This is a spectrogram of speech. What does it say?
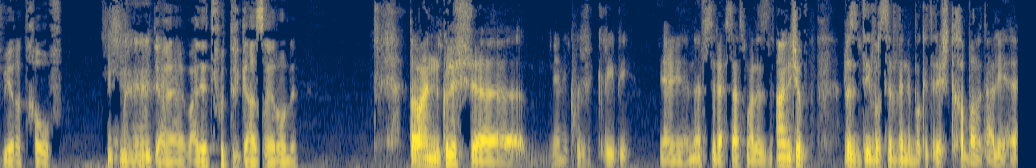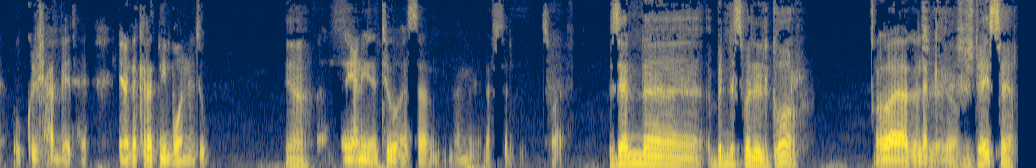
كبيرة تخوف بعدين- تفوت تلقاها صغيرونه. طبعا كلش آه، يعني كلش creepy يعني نفس الإحساس مال رز... أنا شوف Resident Evil 7 بوقت ليش تخبلت عليها وكلش حبيتها؟ لأنه ذكرتني ب one 2 yeah يعني 2 هسه هم نفس السوالف. زين آه، بالنسبة لل gore هو أقول لك إيش يصير؟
